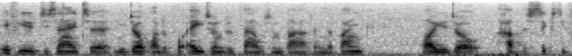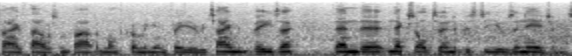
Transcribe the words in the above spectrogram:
If you decide to, you don't want to put 800,000 baht in the bank or you don't have the 65,000 baht a month coming in for your retirement visa, then the next alternative is to use an agent.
